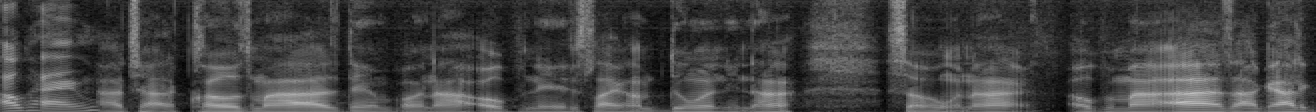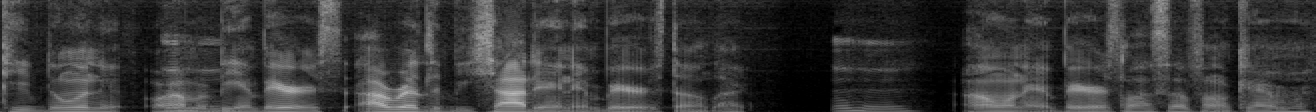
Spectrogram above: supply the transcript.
Okay. I try to close my eyes. Then when I open it, it's like I'm doing it now. So when I open my eyes, I gotta keep doing it, or I'm gonna be embarrassed. I'd rather be shot than embarrassed though. Like Mm-hmm. I don't want to embarrass myself on camera.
